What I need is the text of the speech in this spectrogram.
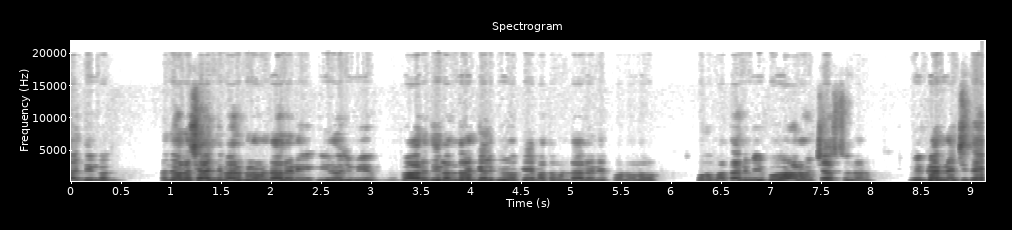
సాధ్యం కాదు. అందువల్ల శాంతి మార్గంలో ఉండాలని ఈరోజు మీ భారతీయులందరూ కలిపి ఒకే మతం ఉండాలనే కోణంలో ఒక మతాన్ని మీకు అనౌన్స్ చేస్తున్నాను. మీకు కానీ నచ్చితే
